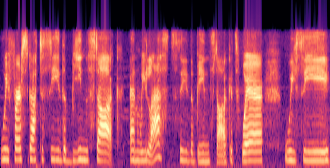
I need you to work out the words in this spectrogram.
we first got to see the beanstalk and we last see the beanstalk. It's where we see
